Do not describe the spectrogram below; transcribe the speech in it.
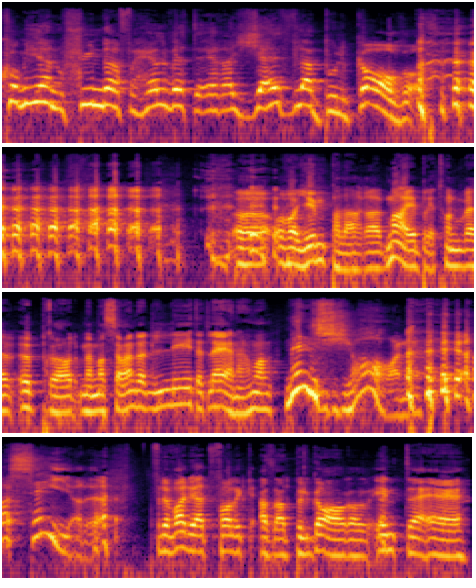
kom igen och skynda er för helvete era jävla bulgarer. och, och var gympalärare, Maj-Britt, hon blev upprörd. Men man såg ändå ett litet leende. Hon bara, men Jan! vad säger du? För det var det ju att folk, alltså att bulgarer inte är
